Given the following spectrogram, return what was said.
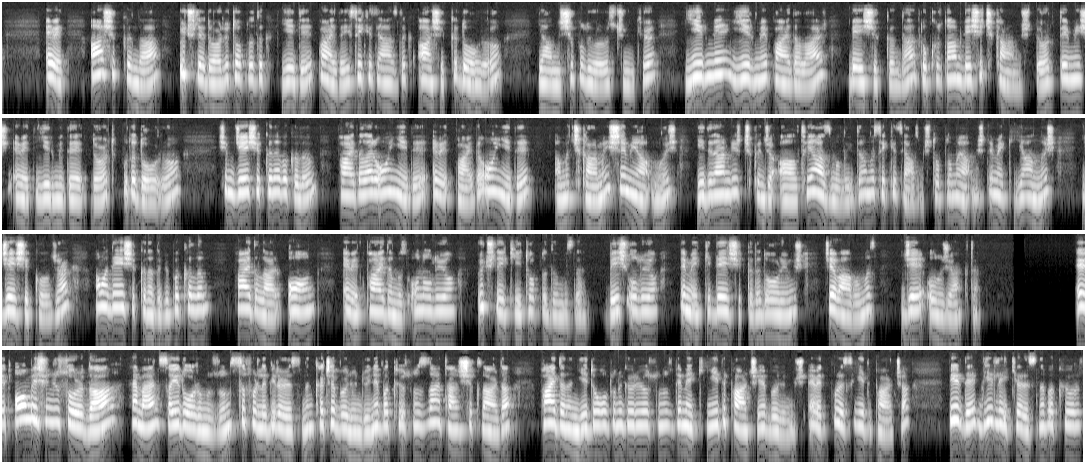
Evet A şıkkında 3 ile 4'ü topladık 7 paydayı 8 yazdık. A şıkkı doğru. Yanlışı buluyoruz çünkü. 20 20 paydalar B şıkkında 9'dan 5'i çıkarmış 4 demiş. Evet 20'de 4 bu da doğru. Şimdi C şıkkına bakalım. Paydalar 17. Evet payda 17 ama çıkarma işlemi yapmış. 7'den 1 çıkınca 6 yazmalıydı ama 8 yazmış. Toplama yapmış. Demek ki yanlış C şıkkı olacak. Ama D şıkkına da bir bakalım. Paydalar 10. Evet paydamız 10 oluyor. 3 ile 2'yi topladığımızda 5 oluyor. Demek ki D şıkkı da doğruymuş. Cevabımız C olacaktı. Evet 15. soruda hemen sayı doğrumuzun 0 ile 1 arasının kaça bölündüğüne bakıyorsunuz. Zaten şıklarda paydanın 7 olduğunu görüyorsunuz. Demek ki 7 parçaya bölünmüş. Evet burası 7 parça. Bir de 1 ile 2 arasına bakıyoruz.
